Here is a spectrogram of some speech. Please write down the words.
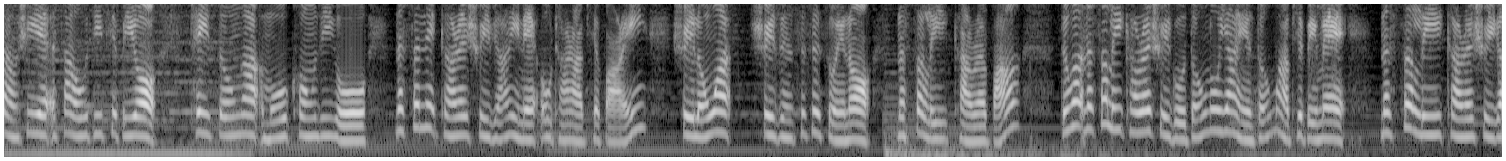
တောင်ရှိတဲ့အဆောက်အဦကြီးဖြစ်ပြီးတော့ထိတ်ဆုံးကအမိုးခုံးကြီးကို22ကာရက်ရွှေပြားတွေနဲ့အုပ်ထားတာဖြစ်ပါတယ်။ရွှေလုံးဝရွှေစင်စစ်စစ်ဆိုရင်တော့24ကာရက်ပါ။သူက24ကာရက်ရွှေကိုသုံးလို့ရရင်သုံးမှာဖြစ်ပေမဲ့ 24ကာရက်ရွှေက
